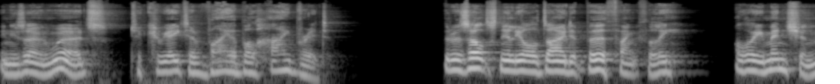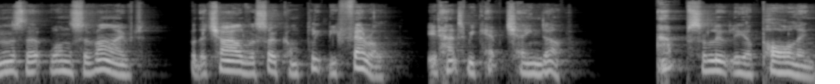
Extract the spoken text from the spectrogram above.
in his own words, to create a viable hybrid. The results nearly all died at birth, thankfully, although he mentions that one survived, but the child was so completely feral it had to be kept chained up absolutely appalling.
